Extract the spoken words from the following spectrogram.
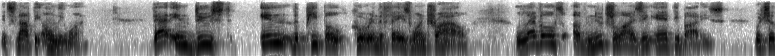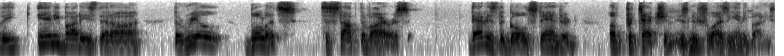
it's not the only one. That induced in the people who were in the phase one trial levels of neutralizing antibodies, which are the antibodies that are the real bullets to stop the virus. That is the gold standard of protection is neutralizing antibodies.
